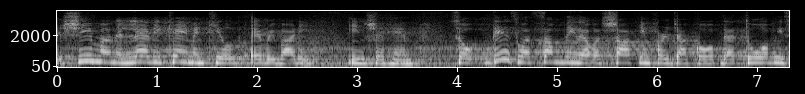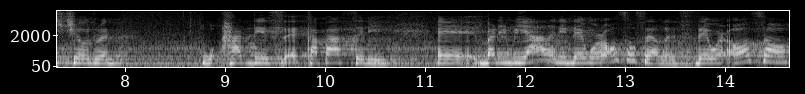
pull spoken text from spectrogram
the Shimon and Levi came and killed everybody in Shechem. So this was something that was shocking for Jacob, that two of his children had this uh, capacity uh, but in reality, they were also zealots. They were also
